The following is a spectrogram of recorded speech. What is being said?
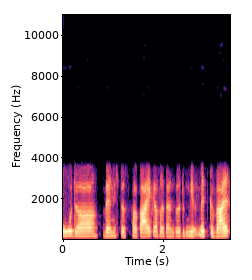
oder wenn ich das verweigere, dann würde mir mit Gewalt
